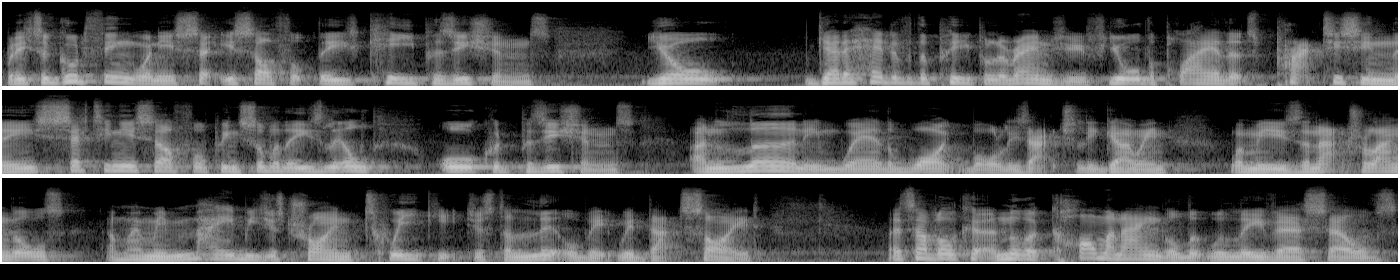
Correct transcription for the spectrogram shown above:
but it's a good thing when you set yourself up these key positions, you'll get ahead of the people around you. If you're the player that's practicing these, setting yourself up in some of these little awkward positions and learning where the white ball is actually going when we use the natural angles and when we maybe just try and tweak it just a little bit with that side. Let's have a look at another common angle that we'll leave ourselves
